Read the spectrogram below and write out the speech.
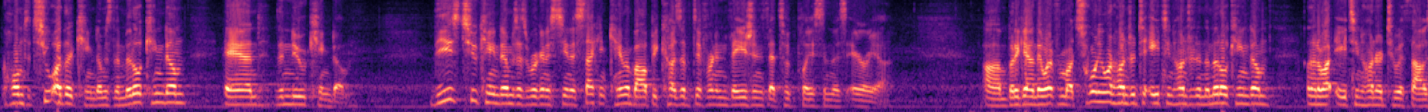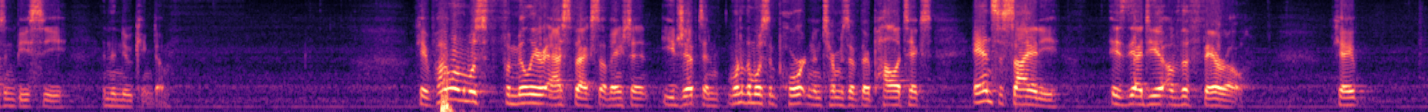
home to two other kingdoms, the Middle Kingdom and the New Kingdom. These two kingdoms, as we're going to see in a second, came about because of different invasions that took place in this area. Um, but again, they went from about 2100 to 1800 in the Middle Kingdom, and then about 1800 to 1000 BC in the New Kingdom. Okay, probably one of the most familiar aspects of ancient Egypt, and one of the most important in terms of their politics and society, is the idea of the pharaoh. Okay,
